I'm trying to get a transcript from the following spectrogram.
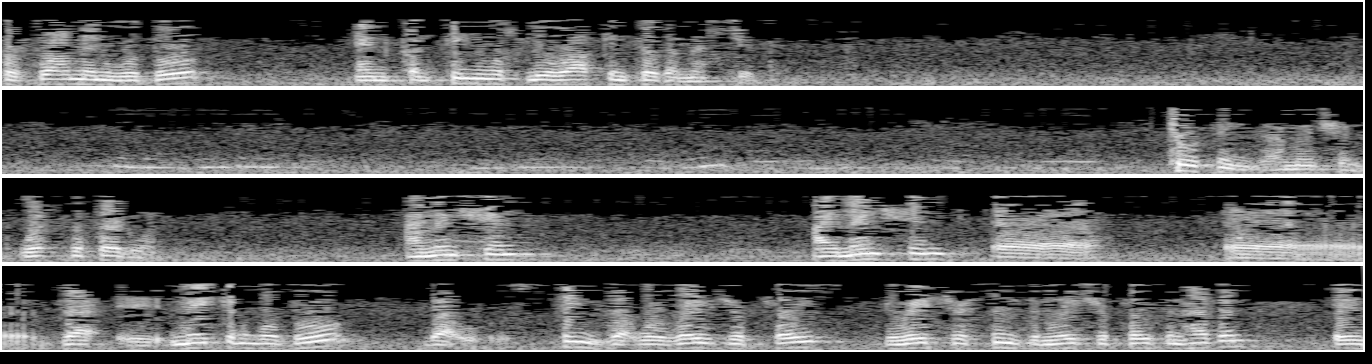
perform an wudu and continuously walk into the masjid. Two things I mentioned. What's the third one? I mentioned I mentioned uh, uh, that uh, making wudu, that things that will raise your place, erase your sins and raise your place in heaven, is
